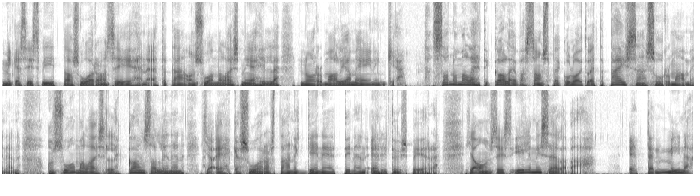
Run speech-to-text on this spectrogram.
mikä siis viittaa suoraan siihen, että tämä on suomalaismiehille normaalia meininkiä. Sanomalehti Kalevassa on spekuloitu, että päissään surmaaminen on suomalaisille kansallinen ja ehkä suorastaan geneettinen erityispiirre, ja on siis ilmiselvää, etten minä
